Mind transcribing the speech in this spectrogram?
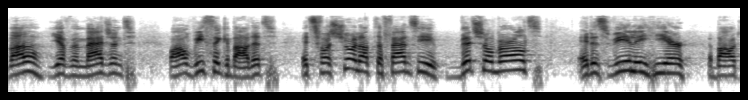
Well, you have imagined how we think about it. It's for sure not the fancy virtual world. It is really here about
